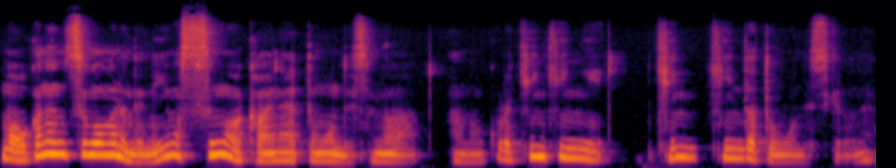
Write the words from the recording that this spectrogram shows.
まあ、お金の都合があるんでね、今すぐは買えないと思うんですが、あの、これはキンキンに、キンキンだと思うんですけどね。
